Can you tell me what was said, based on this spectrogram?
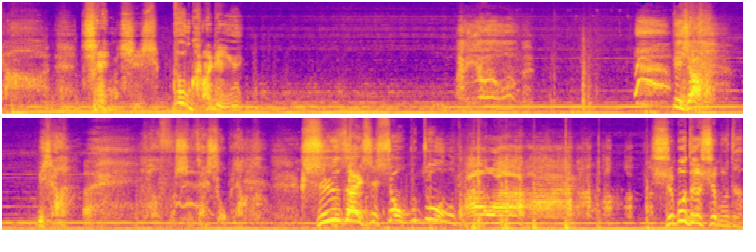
呀，简直是不可理喻！哎呦，陛下，陛下，哎，老夫实在受不了了。实在是受不住他了，使不得，使不得！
